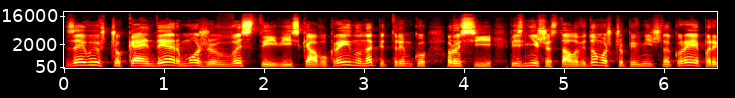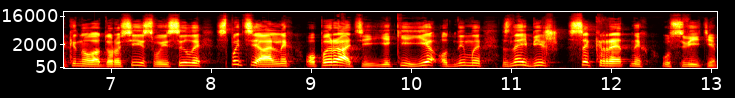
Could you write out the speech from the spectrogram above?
заявив, що КНДР може ввести війська в Україну на підтримку Росії. Пізніше стало відомо, що Північна Корея перекинула до Росії свої сили спеціальних операцій, які є одними з найбільш секретних у світі.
